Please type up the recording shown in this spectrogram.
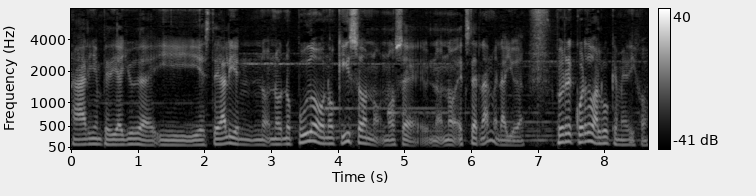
a alguien, pedí ayuda y este alguien no, no, no pudo o no quiso, no, no sé, no, no externarme la ayuda. Pero recuerdo algo que me dijo,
